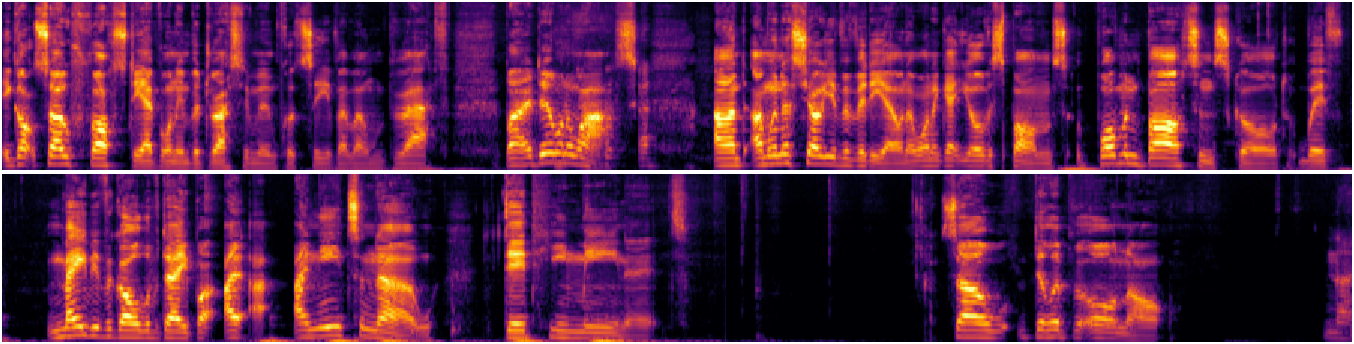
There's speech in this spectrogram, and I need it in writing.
It got so frosty everyone in the dressing room could see their own breath. But I do want to ask, and I'm going to show you the video, and I want to get your response. Warren Barton scored with maybe the goal of the day, but I I, I need to know, did he mean it? So deliberate or not? No.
